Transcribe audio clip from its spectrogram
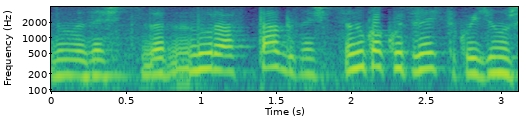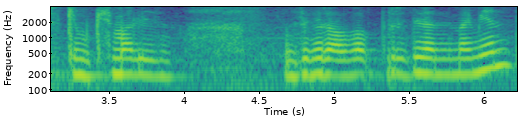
Думаю, значит, ну раз так, значит, ну какой-то, знаете, такой юношеский максимализм загорал в определенный момент.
